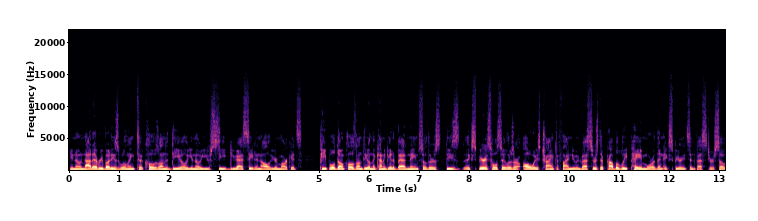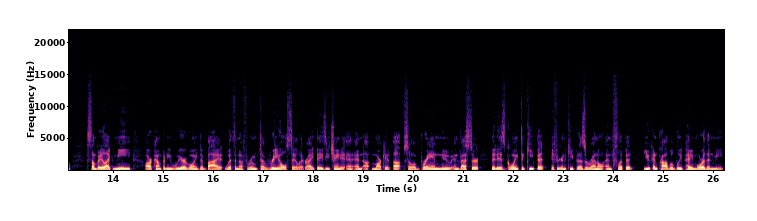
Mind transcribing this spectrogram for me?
You know, not everybody is willing to close on the deal. You know, you see you guys see it in all of your markets people don't close on deal and they kind of get a bad name. So there's these experienced wholesalers are always trying to find new investors that probably pay more than experienced investors. So somebody like me, our company, we are going to buy it with enough room to re-wholesale it, right? Daisy chain it and, and up market up. So a brand new investor that is going to keep it, if you're going to keep it as a rental and flip it, you can probably pay more than me.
